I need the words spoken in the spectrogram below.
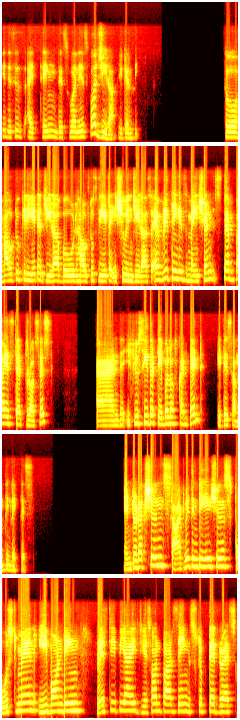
See this is i think this one is for jira you can see. So how to create a jira board how to create an issue in jira. So everything is mentioned step by step process. And if you see the table of content it is something like this. Introduction start with integrations postman e-bonding rest api json parsing scripted rest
